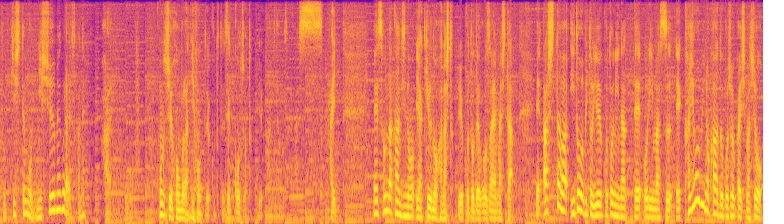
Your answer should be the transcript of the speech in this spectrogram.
ー、復帰してもう2週目ぐらいですかね、はい、もう今週ホームラン2本ということで絶好調という感じでございます。はい。えそんな感じの野球のお話ということでございました。え明日は移動日ということになっておりますえ。火曜日のカードをご紹介しましょ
